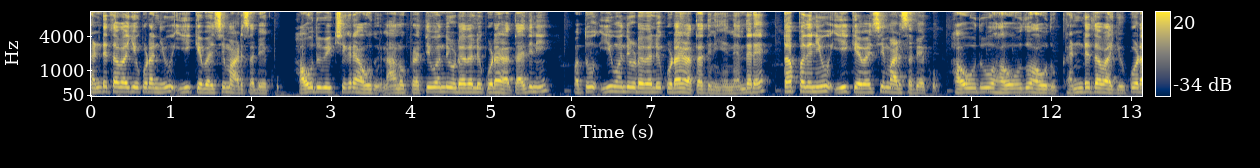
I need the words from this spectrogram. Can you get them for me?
ಖಂಡಿತವಾಗಿಯೂ ಕೂಡ ನೀವು ಈ ಕೆ ವೈ ಸಿ ಮಾಡಿಸಬೇಕು. ಹೌದು ವೀಕ್ಷಕರೇ, ಹೌದು. ನಾನು ಪ್ರತಿಯೊಂದು ವಿಡಿಯೋದಲ್ಲಿ ಕೂಡ ಹೇಳ್ತಾ ಇದ್ದೀನಿ ಮತ್ತು ಈ ಒಂದು ವಿಡಿಯೋದಲ್ಲಿ ಕೂಡ ಹೇಳ್ತಾ ಇದ್ದೀನಿ. ಏನೆಂದರೆ, ತಪ್ಪದೆ ನೀವು ಈ ಕೆ ವೈ ಸಿ ಮಾಡಿಸಬೇಕು. ಹೌದು ಹೌದು ಹೌದು. ಖಂಡಿತವಾಗಿಯೂ ಕೂಡ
